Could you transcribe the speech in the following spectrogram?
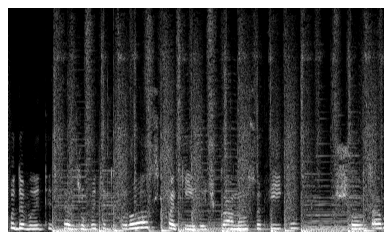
подивитися, зробити таку розпаківочку. А ну, Софійка, що там?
